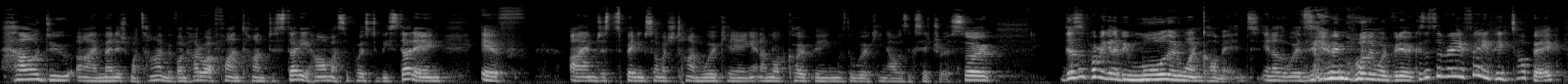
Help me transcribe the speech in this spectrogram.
How do I manage my time, Yvonne? How do I find time to study? How am I supposed to be studying if I'm just spending so much time working and I'm not coping with the working hours, etc. So this is probably going to be more than one comment. In other words, it's going to be more than one video because it's a very, very big topic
